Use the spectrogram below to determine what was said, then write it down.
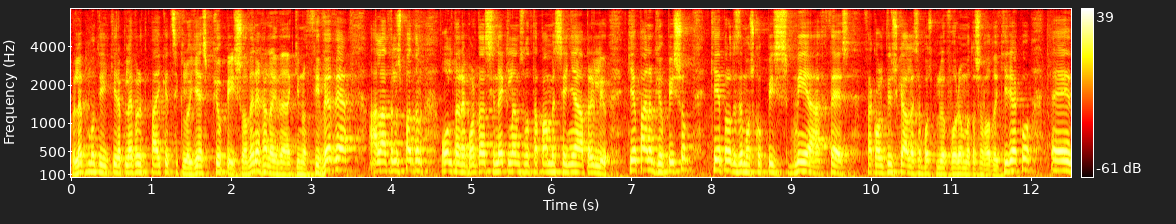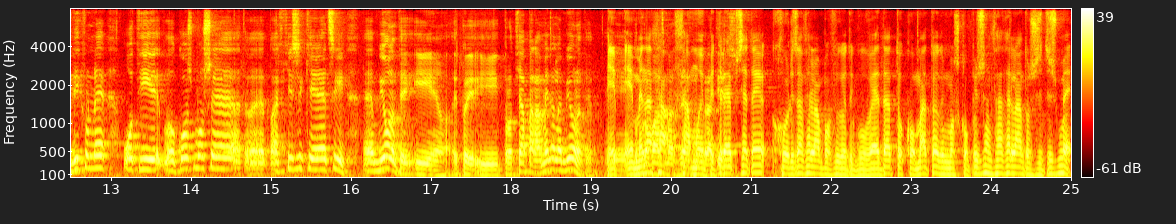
Βλέπουμε ότι κύριε Πλεύρη ότι πάει και τις εκλογές πιο πίσω. Δεν είχαν ανακοινωθεί βέβαια, αλλά τέλος πάντων όλα τα ρεπορτάζ συνέκλαναν ότι θα πάμε σε 9 Απριλίου. Και πάνε πιο πίσω και πρώτες δημοσκοπήσεις, μία χθες, θα ακολουθήσουν και άλλες από πληροφορούμε το Σαββατοκύριακο, ε, δείχνουν ότι ο κόσμος ε, αρχίζει και έτσι. Ε, μειώνεται. Η, η πρωτιά παραμένει, αλλά μειώνεται. Ε, εμένα θα, θα μου επιτρέψετε, χωρίς να θέλω να αποφύγω την κουβέντα, το κομμάτι των δημοσκοπήσεων θα ήθελα να το συζητήσουμε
